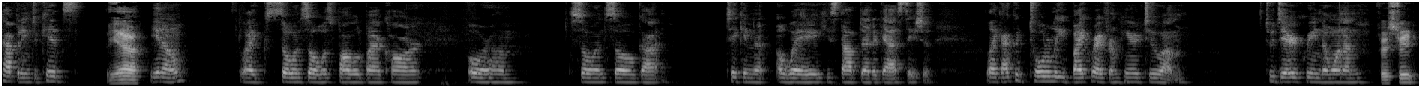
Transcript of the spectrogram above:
happening to kids, Yeah. you know, like so and so was followed by a car, or um, so and so got taken away. He stopped at a gas station. Like I could totally bike ride from here to um, to Dairy Queen, the one on First Street.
